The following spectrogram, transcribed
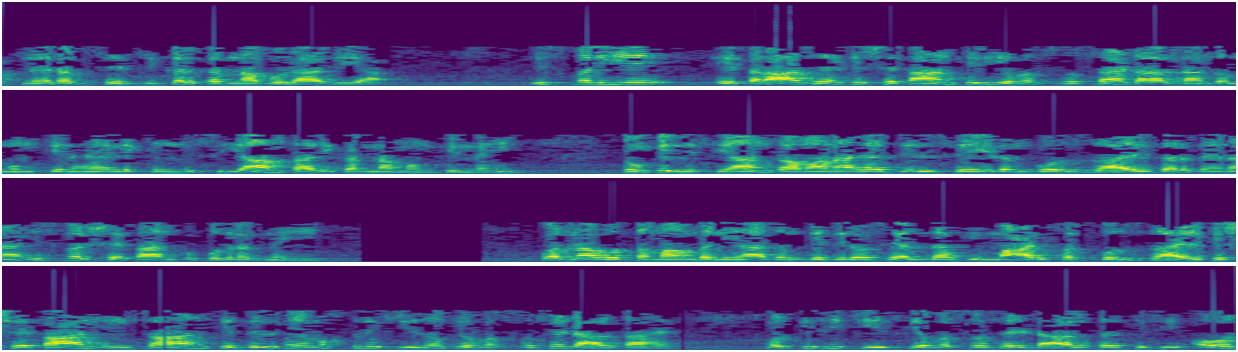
اپنے رب سے ذکر کرنا بلا دیا۔ اس پر یہ اعتراض ہے کہ شیطان کے لیے وسوسہ ڈالنا تو ممکن ہے، لیکن نسیان تاری کرنا ممکن نہیں۔ کیونکہ نسیان کا معنی ہے دل سے علم کو زائل کر دینا، اس پر شیطان کو قدرت نہیں۔ ورنہ وہ تمام بنی آدم کے دلوں سے اللہ کی معرفت کو ظاہر کہ شیطان انسان کے دل میں مختلف چیزوں کے وسوسے ڈالتا ہے۔ اور کسی چیز کے وسوسے ڈال کر کسی اور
